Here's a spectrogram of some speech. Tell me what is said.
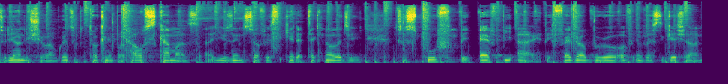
Today on the show, I'm going to be talking about how scammers are using sophisticated technology to spoof the FBI, the Federal Bureau of Investigation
